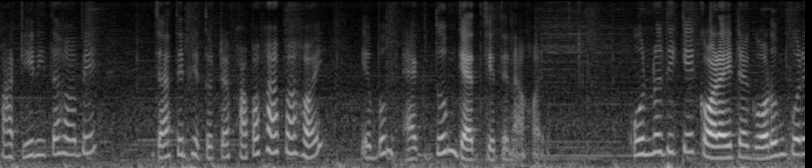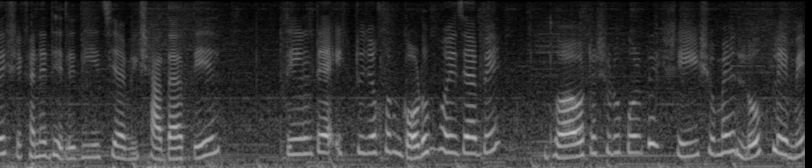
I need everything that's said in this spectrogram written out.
ফাটিয়ে নিতে হবে, যাতে ভেতরটা ফাঁপা ফাঁপা হয় এবং একদম গ্যাদ খেতে না হয়। অন্যদিকে কড়াইটা গরম করে সেখানে ঢেলে দিয়েছি আমি সাদা তেল। তেলটা একটু যখন গরম হয়ে যাবে ধোয়া ওঠা শুরু করবে, সেই সময় লো ফ্লেমে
